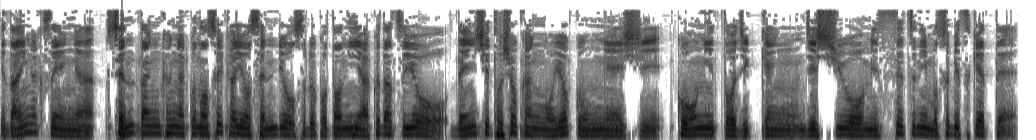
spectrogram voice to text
大学生が先端科学の世界を占領することに役立つよう、電子図書館をよく運営し、講義と実験、実習を密接に結びつけて、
